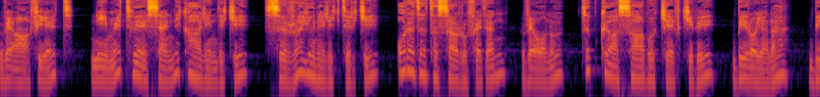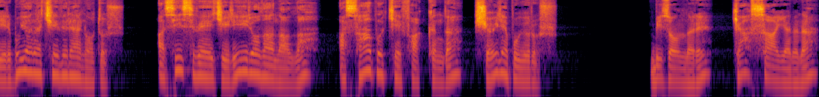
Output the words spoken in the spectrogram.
ve afiyet, nimet ve esenlik halindeki sırra yöneliktir ki orada tasarruf eden ve onu tıpkı ashab kef gibi bir o yana bir bu yana çeviren odur. Aziz ve celil olan Allah ashab kef hakkında şöyle buyurur. Biz onları kah sağ yanına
